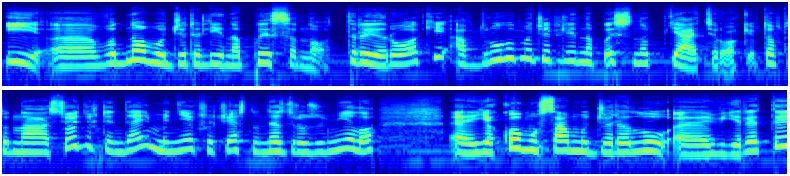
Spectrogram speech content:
І в одному джерелі написано 3 роки, а в другому джерелі написано 5 років. Тобто на сьогоднішній день мені, якщо чесно, не зрозуміло, е, якому саме джерелу е, вірити,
